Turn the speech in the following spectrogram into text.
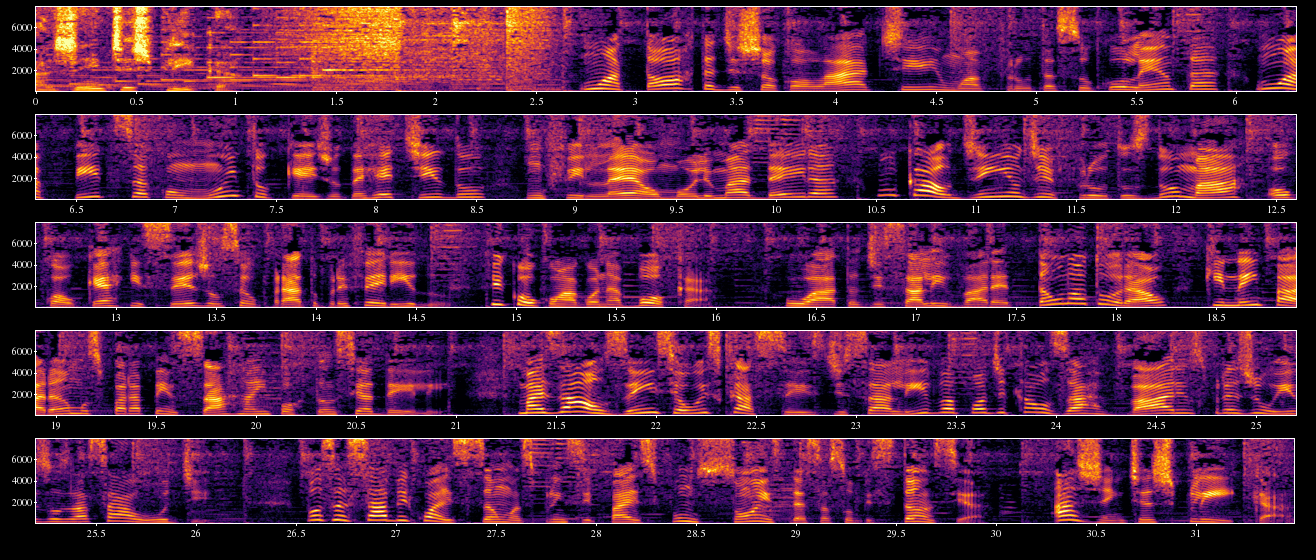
A gente explica. Uma torta de chocolate, uma fruta suculenta, uma pizza com muito queijo derretido, um filé ao molho madeira, um caldinho de frutos do mar ou qualquer que seja o seu prato preferido. Ficou com água na boca? O ato de salivar é tão natural que nem paramos para pensar na importância dele. Mas a ausência ou escassez de saliva pode causar vários prejuízos à saúde. Você sabe quais são as principais funções dessa substância? A gente explica.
